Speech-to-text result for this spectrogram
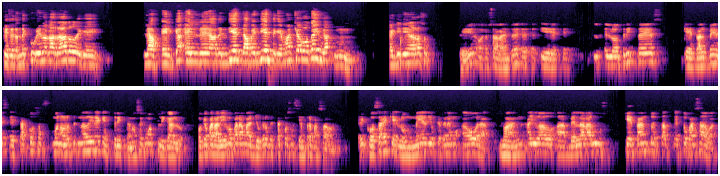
que se están descubriendo acá rato de que la, el, el de la, pendiente, la pendiente que más chavo tenga, Mm. Aquí tiene la razón. Sí, o sea, la gente, eh, eh, y eh, lo triste es que tal vez estas cosas, bueno, no, no diré que es triste, no sé cómo explicarlo, porque para bien o para mal, yo creo que estas cosas siempre pasaban. El cosa es que los medios que tenemos ahora nos han ayudado a verla a la luz qué tanto esta- esto pasaba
